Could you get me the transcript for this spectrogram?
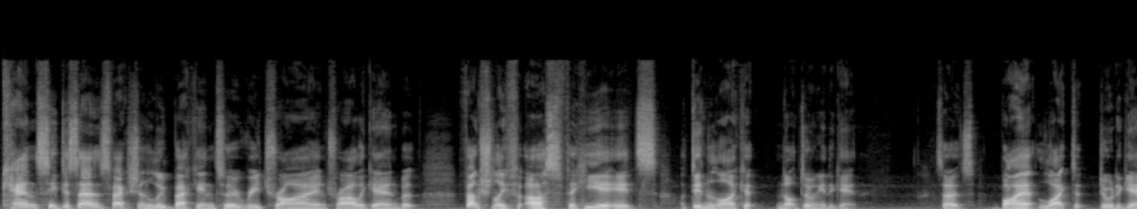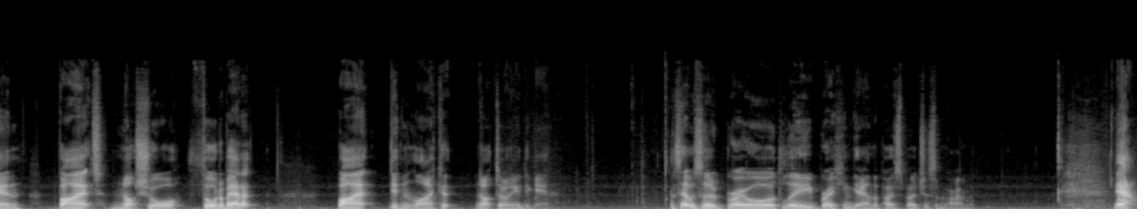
can see dissatisfaction loop back into retry and trial again, but functionally for us, for here, it's I didn't like it, not doing it again. So it's buy it, liked it, do it again, buy it, not sure, thought about it, buy it, didn't like it, not doing it again. so we're sort of broadly breaking down the post-purchase environment. Now,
